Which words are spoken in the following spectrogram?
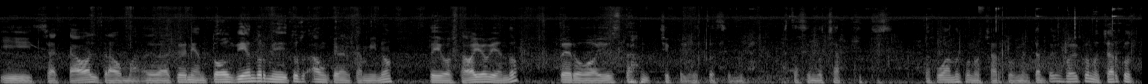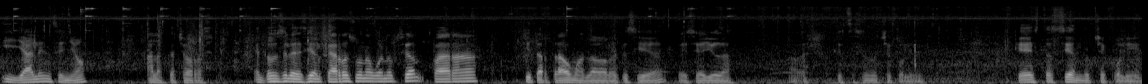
y se acaba el trauma. De verdad que venían todos bien dormiditos, aunque en el camino, te digo, estaba lloviendo, pero ellos estaban, chicos, está haciendo, está haciendo charquitos, está jugando con los charcos. Me encanta que juegue con los charcos y ya le enseñó a las cachorras. Entonces le decía, el carro es una buena opción para quitar traumas, la verdad que sí, ¿eh? sí ayuda. A ver, ¿qué está haciendo Checolín? ¿Qué está haciendo Checolín?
